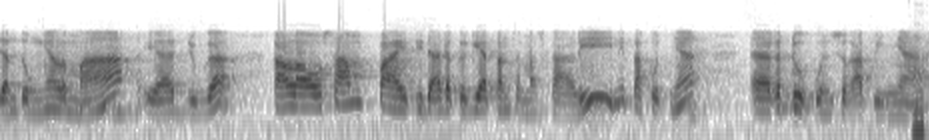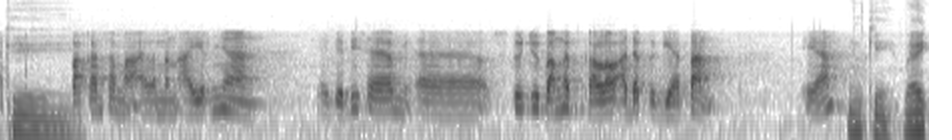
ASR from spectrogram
jantungnya lemah ya juga kalau sampai tidak ada kegiatan sama sekali ini takutnya eh, redup unsur apinya Oke. bahkan sama elemen airnya ya, jadi saya eh, setuju banget kalau ada kegiatan ya Oke, baik.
